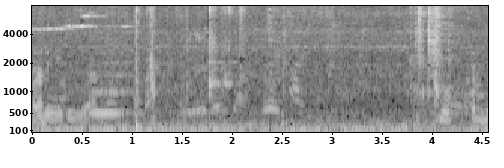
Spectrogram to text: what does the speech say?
ทะเลเดือดยกทะเล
